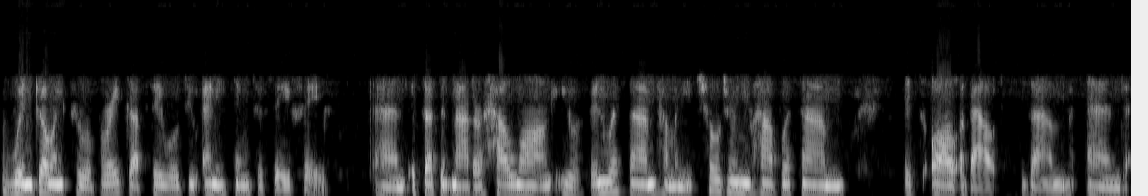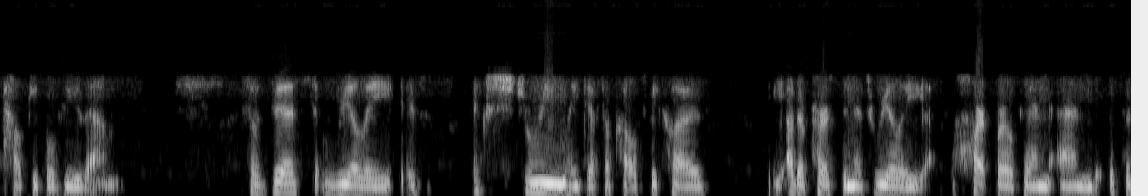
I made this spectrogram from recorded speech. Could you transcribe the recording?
when going through a breakup, they will do anything to save face. And it doesn't matter how long you have been with them, how many children you have with them. It's all about them and how people view them. So this really is extremely difficult because the other person is really heartbroken and it's a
